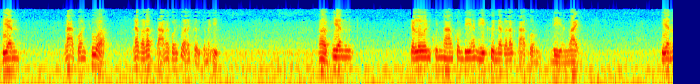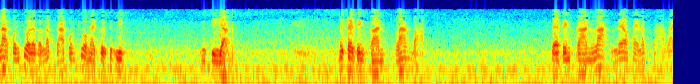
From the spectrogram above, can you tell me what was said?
เพียรละความชั่ว แล้วก็รักษาไม่ความชั่วนั้นเกิดขึ้นมาอีกเพียรเจริญคุณงามความดีให้มีขึ้น แล้วก็รักษาความดีนั้นไว้ เพียรละความชั่วแล้วก็รักษาความชั่วไม่ให้เกิดขึ้นอีก มีสี่อย่าง ไม่ใช่เป็นการล้างบาป แต่เป็นการละแล้วให้รักษาไว้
